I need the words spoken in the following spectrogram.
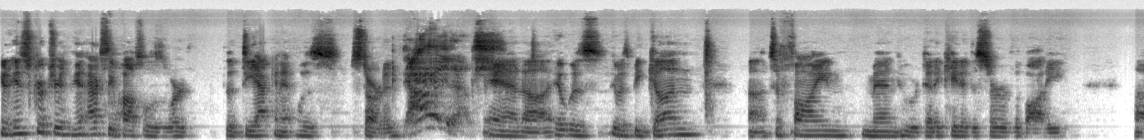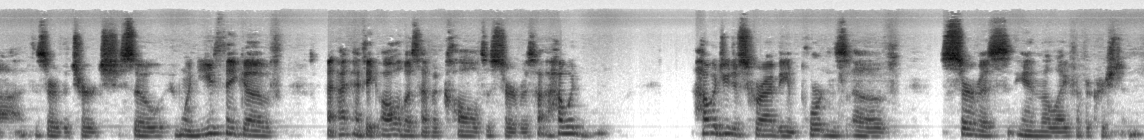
you know, in Scripture, in Acts of the Apostles, is where the diaconate was started. Ah, yes. And uh, it was it was begun uh, to find men who were dedicated to serve the body, uh, to serve the church. So, when you think of, I, I, think all of us have a call to service. How, how would how would you describe the importance of service in the life of a Christian?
